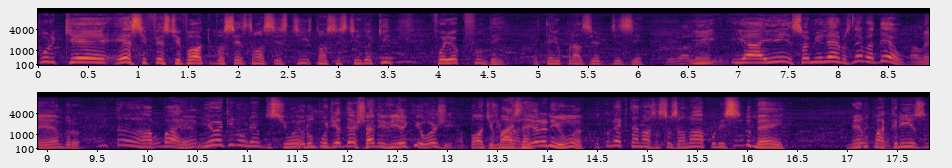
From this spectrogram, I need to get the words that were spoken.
porque esse festival que vocês estão assistindo, estão assistindo aqui foi eu que fundei. Eu tenho o prazer de dizer. E, e, aí, só me lembra, você lembra dele? Eu lembro. Então, rapaz, eu, eu é que não lembro do senhor. Eu não podia deixar de vir aqui hoje. Tá bom demais, de maneira né? nenhuma. E como é que está a nossa Suzanápolis? Tudo bem. Mesmo Muito com a bom. crise?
